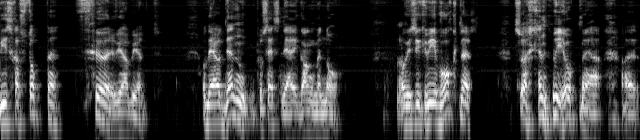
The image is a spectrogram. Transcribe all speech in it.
Vi skal stoppe før vi har begynt. Og det er jo den prosessen de er i gang med nå. Og hvis ikke vi våkner, så ender vi opp med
